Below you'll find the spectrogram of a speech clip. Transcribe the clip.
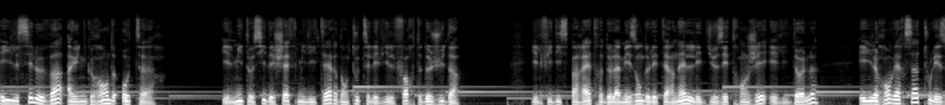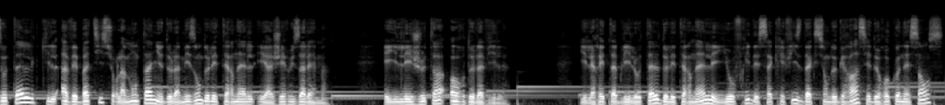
et il s'éleva à une grande hauteur. Il mit aussi des chefs militaires dans toutes les villes fortes de Juda. Il fit disparaître de la maison de l'Éternel les dieux étrangers et l'idole, et il renversa tous les autels qu'il avait bâtis sur la montagne de la maison de l'Éternel et à Jérusalem, et il les jeta hors de la ville. Il rétablit l'autel de l'Éternel et y offrit des sacrifices d'action de grâce et de reconnaissance,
